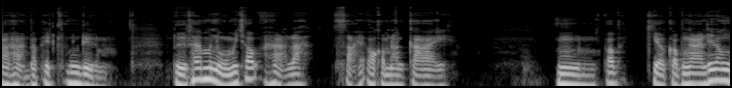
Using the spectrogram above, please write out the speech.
อาหารประเภทเครื่องดื่ม หรือถ้าหนูไม่ชอบอาหารล่ะ สายออกกำลังกาย อืมเพราะเกี่ยวกับงานที่ต้อง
